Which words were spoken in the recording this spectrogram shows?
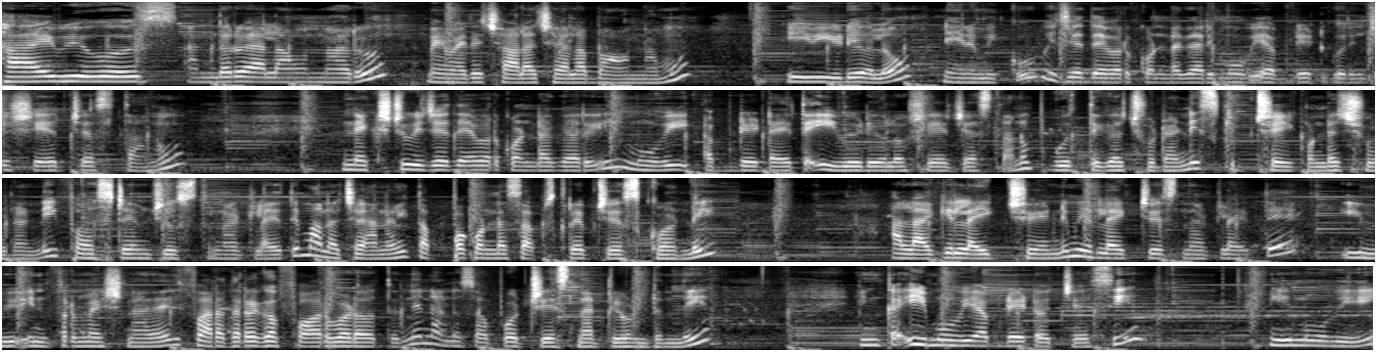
Hi viewers అందరూ ఎలా ఉన్నారు? మేమైతే చాలా చాలా బాగున్నాము. ఈ వీడియోలో నేను మీకు విజయ్ దేవరకొండ గారి మూవీ అప్డేట్ గురించి షేర్ చేస్తాను. నెక్స్ట్ విజయ్ దేవరకొండ గారి మూవీ అప్డేట్ అయితే ఈ వీడియోలో షేర్ చేస్తాను. పూర్తిగా చూడండి స్కిప్ చేయకుండా చూడండి. ఫస్ట్ టైం చూస్తున్నట్లయితే మన ఛానల్ తప్పకుండా సబ్స్క్రైబ్ చేసుకోండి. అలాగే లైక్ చేయండి. మీరు లైక్ చేసినట్లయితే ఈ ఇన్ఫర్మేషన్ అనేది ఫర్దర్గా ఫార్వర్డ్ అవుతుంది నన్ను సపోర్ట్ చేసినట్లు ఉంటుంది. ఇంకా ఈ మూవీ అప్డేట్ వచ్చేసి ఈ మూవీ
